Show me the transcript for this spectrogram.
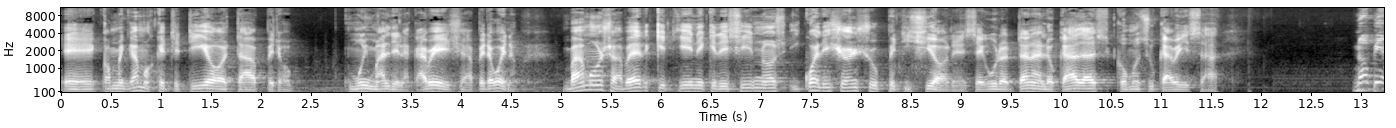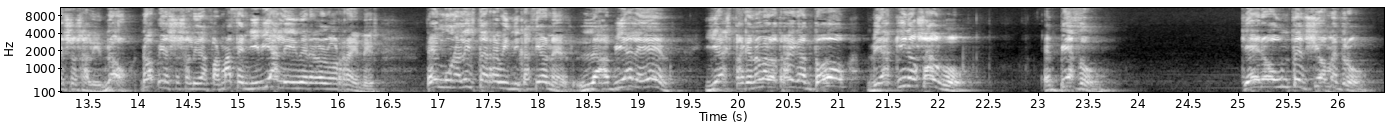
Eh, convengamos que este tío está pero muy mal de la cabeza, pero bueno, vamos a ver qué tiene que decirnos y cuáles son sus peticiones, seguro tan alocadas como su cabeza. No pienso salir, no, no pienso salir a farmacia ni voy a liberar a los rehenes. Tengo una lista de reivindicaciones, la voy a leer. Y hasta que no me lo traigan todo, de aquí no salgo. Empiezo. Quiero un tensiómetro.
